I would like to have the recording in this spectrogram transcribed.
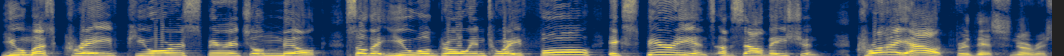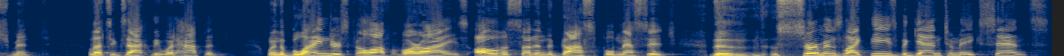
you must crave pure spiritual milk so that you will grow into a full experience of salvation. Cry out for this nourishment. Well, that's exactly what happened. When the blinders fell off of our eyes, all of a sudden the gospel message the, sermons like these began to make sense.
